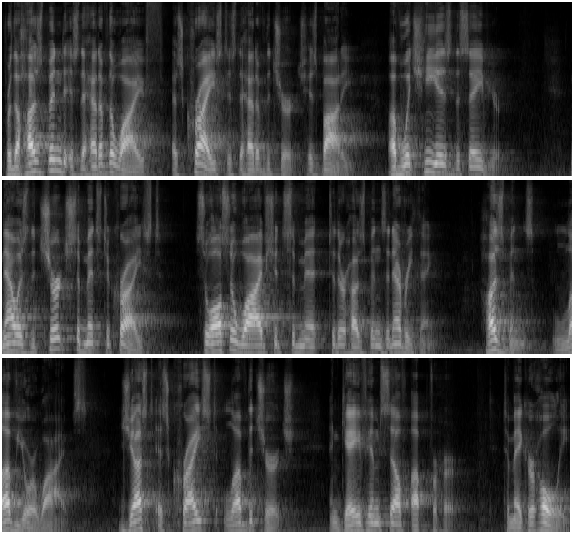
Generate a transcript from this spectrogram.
For the husband is the head of the wife, as Christ is the head of the church, his body, of which he is the Savior. Now, as the church submits to Christ, so also wives should submit to their husbands in everything. Husbands, love your wives, just as Christ loved the church and gave himself up for her, to make her holy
